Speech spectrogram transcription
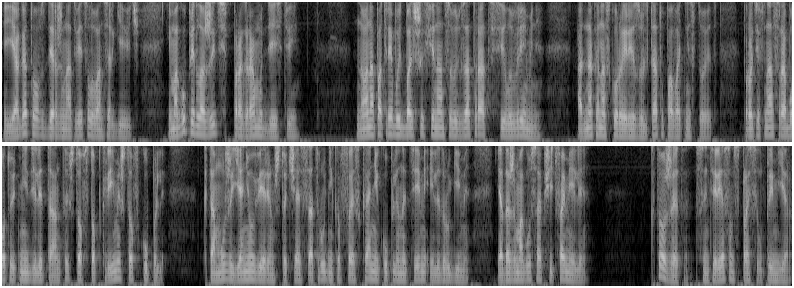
«Я готов», – сдержанно ответил Иван Сергеевич, – «и могу предложить программу действий. Но она потребует больших финансовых затрат, сил и времени. Однако на скорый результат уповать не стоит. Против нас работают не дилетанты, что в стоп-криме, что в куполе. К тому же я не уверен, что часть сотрудников ФСК не куплена теми или другими. Я даже могу сообщить фамилии». «Кто же это?» – с интересом спросил премьер.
